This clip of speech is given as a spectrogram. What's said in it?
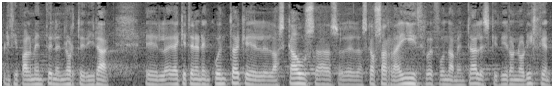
principalmente en el norte de Irak. hay que tener en cuenta que las causas, las causas raíz fundamentales que dieron origen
